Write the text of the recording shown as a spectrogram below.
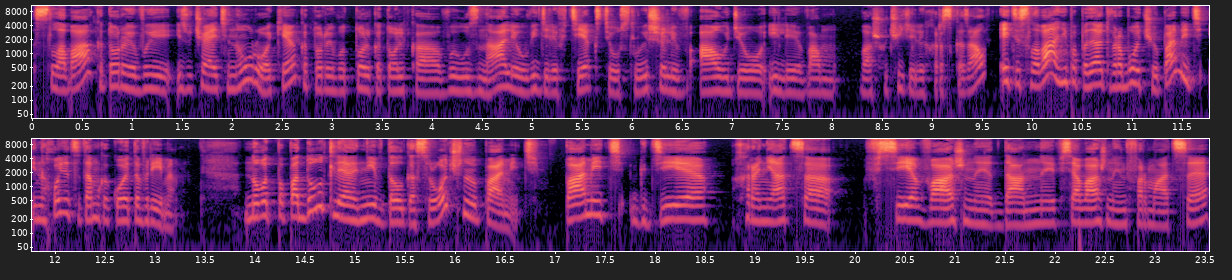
слова, которые вы изучаете на уроке, которые вот только-только вы узнали, увидели в тексте, услышали в аудио или вам ваш учитель их рассказал, эти слова, они попадают в рабочую память и находятся там какое-то время. Но вот попадут ли они в долгосрочную память, память, где хранятся все важные данные, вся важная информация,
